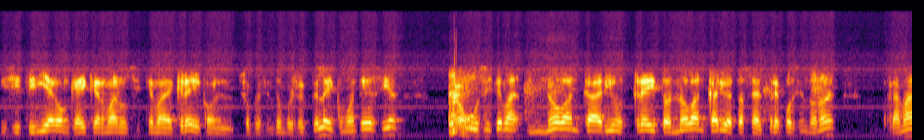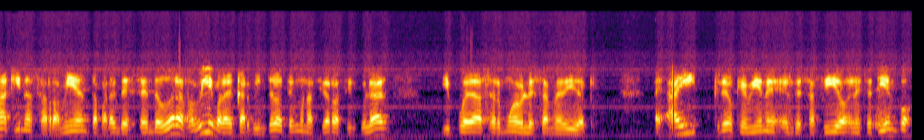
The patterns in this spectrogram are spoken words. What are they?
insistiría con que hay que armar un sistema de crédito. Yo presenté un proyecto de ley, como antes decía, un sistema no bancario, crédito no bancario a tasa del 3% no para máquinas, herramientas, para desendeudar a la familia para el carpintero tenga una sierra circular y pueda hacer muebles a medida. Ahí creo que viene el desafío en este tiempo.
